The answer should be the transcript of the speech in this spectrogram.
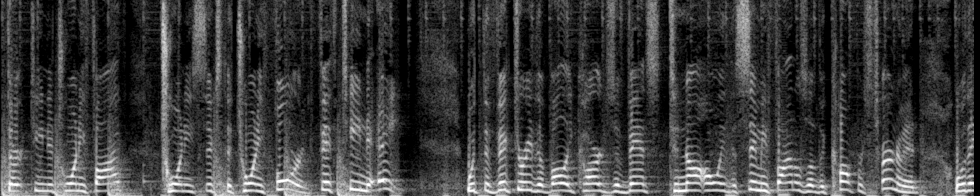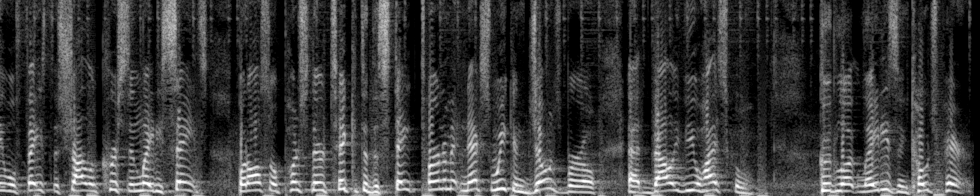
13 to 25, 26 to 24, and 15 to 8. With the victory, the Volley Cards advance to not only the semifinals of the conference tournament, where they will face the Shiloh Christian Lady Saints, but also punch their ticket to the state tournament next week in Jonesboro at Valley View High School. Good luck, ladies, and Coach Parrott.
